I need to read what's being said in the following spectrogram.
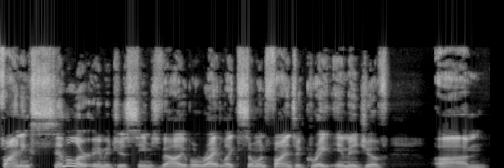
Finding similar images seems valuable, right? Like someone finds a great image of um,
